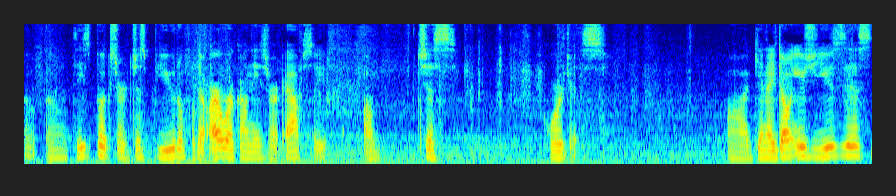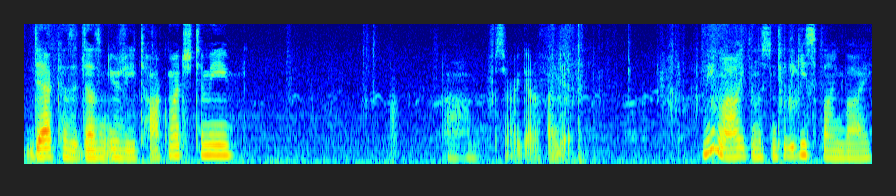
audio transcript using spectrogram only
oh, oh. These books are just beautiful. The artwork on these are absolutely um, just gorgeous. Uh, again, I don't usually use this deck because it doesn't usually talk much to me. Um, sorry, I gotta find it. Meanwhile, you can listen to the geese flying by.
